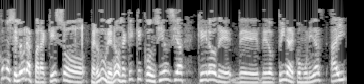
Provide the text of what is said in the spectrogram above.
¿Cómo se logra para que eso perdure, no? O sea, ¿qué, conciencia, qué grado de, doctrina de comunidad hay?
